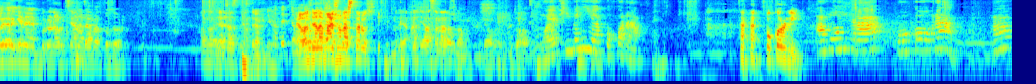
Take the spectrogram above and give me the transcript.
příjmení. Jargine, budu na Luciana dávat pozor. Ano, Já já, nás jsem, nestrapňuji. A teď to Elandele máš ho na starosti. no, já, já jsem na rovnom, jo, u toho. Moje příjmení je pokora. Pokorný. Amon Ra Pokora. Ha?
